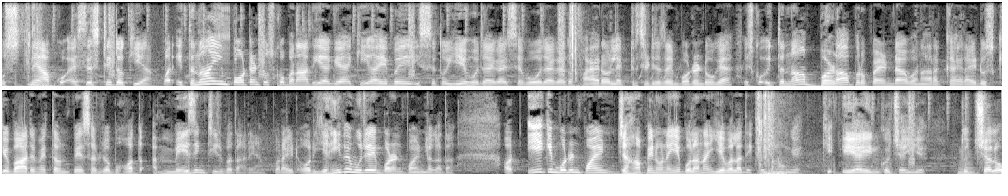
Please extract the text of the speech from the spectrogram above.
उसने आपको असिस्ट ही तो किया पर इतना इंपॉर्टेंट उसको बना दिया गया कि अरे भाई इससे तो ये हो जाएगा इससे वो हो जाएगा तो फायर और इलेक्ट्रिसिटी जैसा इंपॉर्टेंट हो गया। इसको इतना बड़ा प्रोपेंडा बना रखा है राइट उसके बारे में तनपे सर जो बहुत अमेजिंग चीज़ बता रहे हैं आपको राइट और यहीं पर मुझे इंपॉर्टेंट पॉइंट लगा था। और एक इंपॉर्टेंट पॉइंट जहाँ पे इन्होंने ये बोला ना ये वाला देखो होंगे कि ए आई इनको चाहिए। तो चलो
